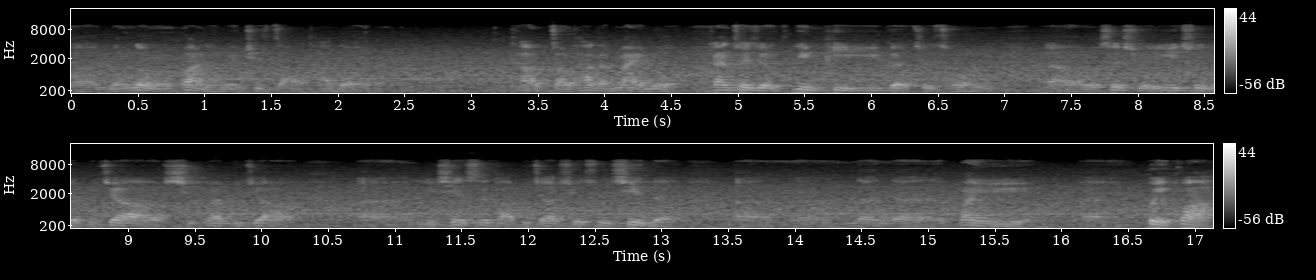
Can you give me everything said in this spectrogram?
呃龙的文化里面去找它的，它找它的脉络，干脆就另辟一个，就从呃我是学艺术的，比较喜欢比较呃理性思考，比较学术性的呃呃那那关于呃绘画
